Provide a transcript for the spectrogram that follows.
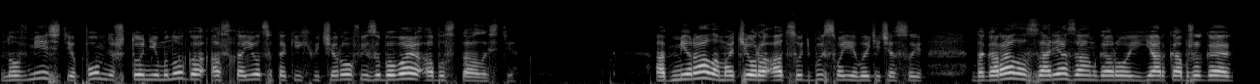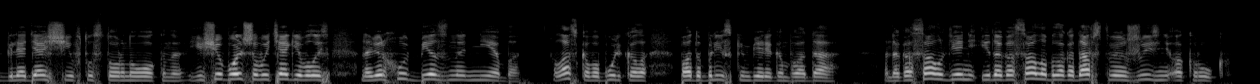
но вместе, помню, что немного остается таких вечеров и забываю об усталости. Обмирала матера от судьбы своей в эти часы. Догорала заря за ангарой, ярко обжигая глядящие в ту сторону окна. Еще больше вытягивалась наверху бездна неба. Ласково булькала под близким берегом вода. Догасал день и догасала, благодарствуя жизнь округ.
